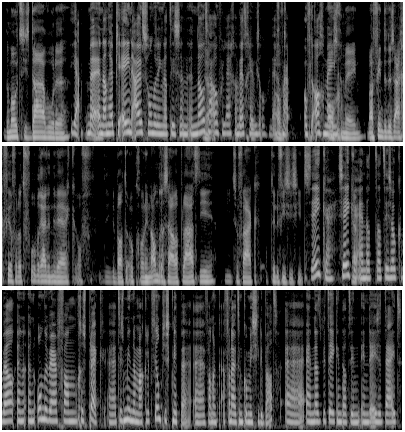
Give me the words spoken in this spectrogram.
de moties daar worden. Ja, en dan heb je één uitzondering. Dat is een, een nota-overleg, een wetgevingsoverleg. Over maar over het algemeen. algemeen. Maar vinden dus eigenlijk veel van het voorbereidende werk of die debatten ook gewoon in andere zalen plaats die niet zo vaak op televisie ziet. Zeker, zeker. Ja. En dat, dat is ook wel een, een onderwerp van gesprek. Uh, het is minder makkelijk filmpjes knippen uh, van een, vanuit een commissiedebat. Uh, en dat betekent dat in, in deze tijd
